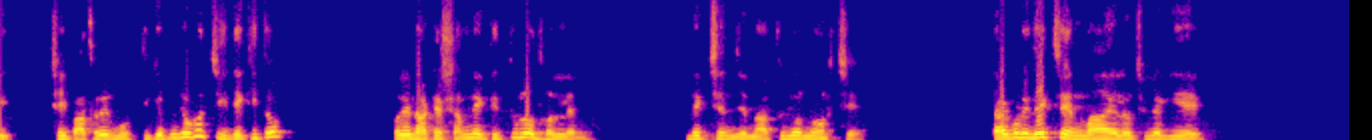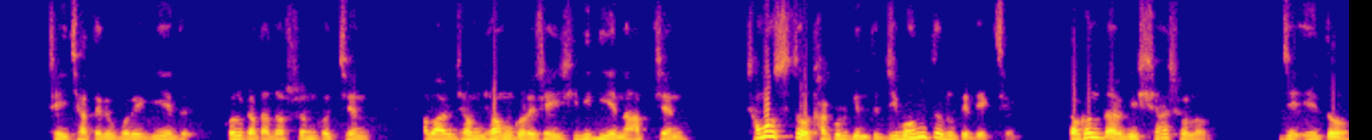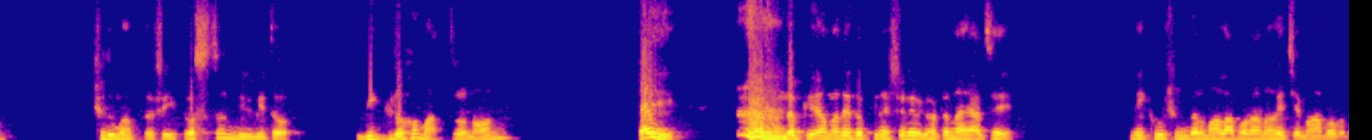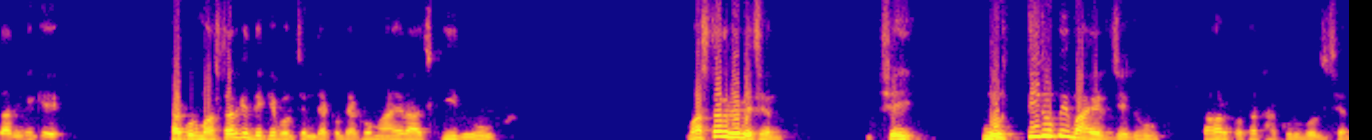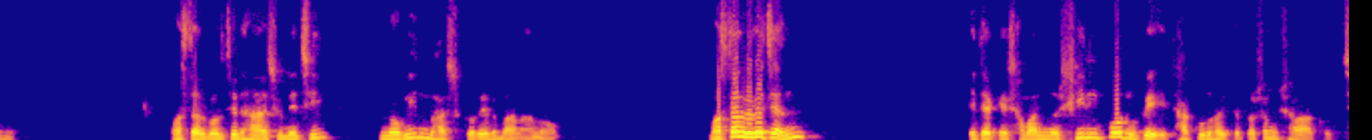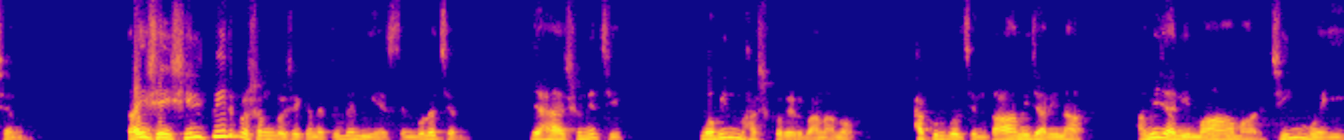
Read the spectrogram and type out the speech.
সেই পাথরের মূর্তিকে পুজো করছি? দেখি তো। বলে নাকের সামনে একটি তুলো ধরলেন। দেখছেন যে না, তুলো নড়ছে। তারপরে দেখছেন মা এলো চলে গিয়ে সেই ছাতের উপরে গিয়ে কলকাতা দর্শন করছেন, আবার ঝমঝম করে সেই সিঁড়ি দিয়ে নামছেন, সমস্ত ঠাকুর কিন্তু জীবন্ত রূপে দেখছেন। তখন তার বিশ্বাস হলো যে এ তো শুধুমাত্র সেই প্রস্তর নির্মিত বিগ্রহ মাত্র নন। তাই আমাদের দক্ষিণেশ্বরের ঘটনায় আছে খুব সুন্দর মালা পরানো হয়েছে মা ভবতারিণীকে। ঠাকুর মাস্টারকে ডেকে বলছেন, দেখো দেখো, মায়ের আজ কি রূপ। মাস্টার ভেবেছেন, সেই মূর্তিরূপী মায়ের যে রূপ, তার কথা ঠাকুর বলছেন। মাস্টার বলছেন হ্যাঁ শুনেছি, নবীন ভাস্করের বানানো। মাস্টার ভেবেছেন, এটাকে সামান্য শিল্প রূপে ঠাকুর হয়তো প্রশংসা করছেন। তাই সেই শিল্পীর প্রসঙ্গ সেখানে তুলে নিয়ে এসেছেন বলেছেন যে হ্যাঁ শুনেছি। নবীন ভাস্করের বানানো। ঠাকুর বলছেন, তা আমি জানি না। আমি জানি মা আমার চিন্ময়ী।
